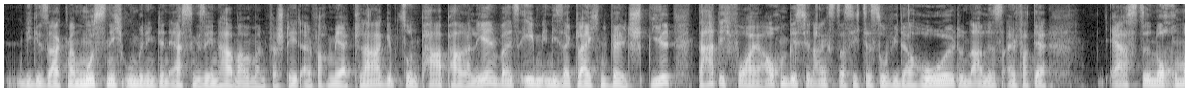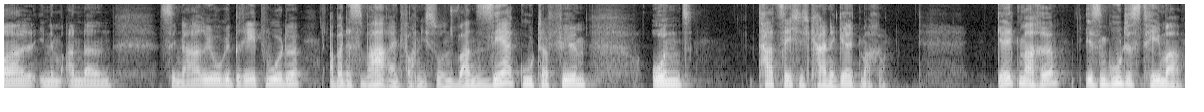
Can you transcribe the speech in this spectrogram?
wie gesagt, man muss nicht unbedingt den ersten gesehen haben, aber man versteht einfach mehr. Klar gibt es so ein paar Parallelen, weil es eben in dieser gleichen Welt spielt. Da hatte ich vorher auch ein bisschen Angst, dass sich das so wiederholt und alles einfach der erste nochmal in einem anderen Szenario gedreht wurde. Aber das war einfach nicht so. Und war ein sehr guter Film und tatsächlich keine Geldmache. Geldmache ist ein gutes Thema.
